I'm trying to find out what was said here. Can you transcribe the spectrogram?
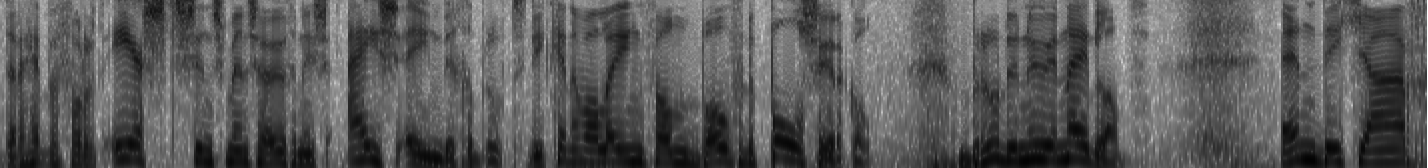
Daar hebben voor het eerst sinds mensenheugenis ijseenden gebroed. Die kennen we alleen van boven de Poolcirkel. Broeden nu in Nederland. En dit jaar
